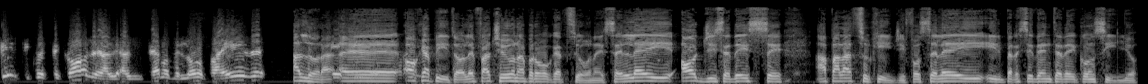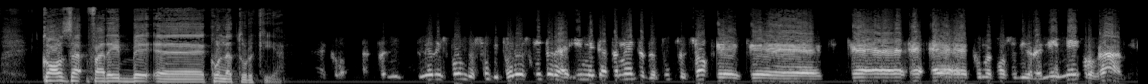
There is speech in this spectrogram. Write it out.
senti queste cose all'interno del loro paese. Allora, eh, ho capito, le faccio una provocazione. Se lei oggi sedesse a Palazzo Chigi, fosse lei il Presidente del Consiglio, cosa farebbe eh, con la Turchia? Ecco, le rispondo subito, lo escluderei immediatamente da tutto ciò che, che, che è, è, come posso dire, nei miei programmi.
